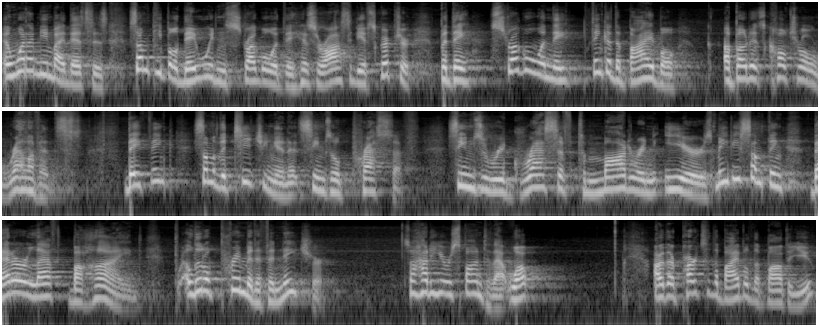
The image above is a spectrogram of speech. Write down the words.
And what I mean by this is some people they wouldn't struggle with the historicity of scripture, but they struggle when they think of the Bible about its cultural relevance. They think some of the teaching in it seems oppressive, seems regressive to modern ears, maybe something better left behind, a little primitive in nature. So, how do you respond to that? Well, are there parts of the Bible that bother you?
